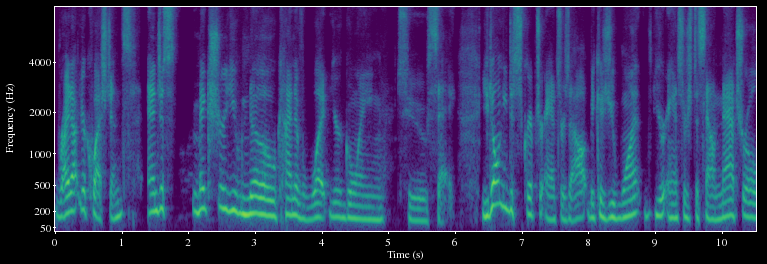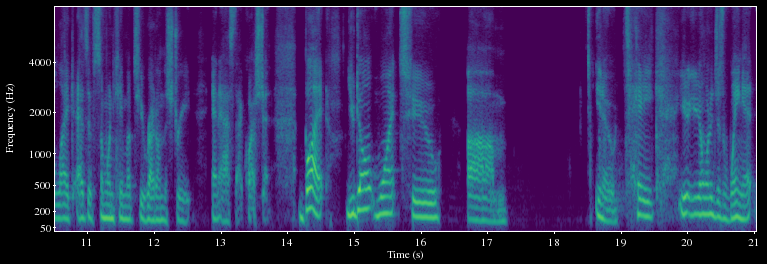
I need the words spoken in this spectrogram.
write out your questions and just make sure you know kind of what you're going to say. You don't need to script your answers out because you want your answers to sound natural, like as if someone came up to you right on the street and asked that question. But you don't want to, um, you know, take, you, you don't want to just wing it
